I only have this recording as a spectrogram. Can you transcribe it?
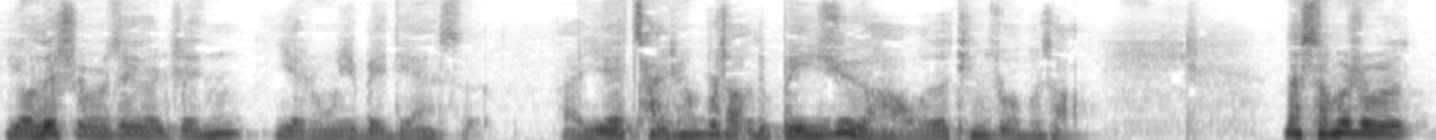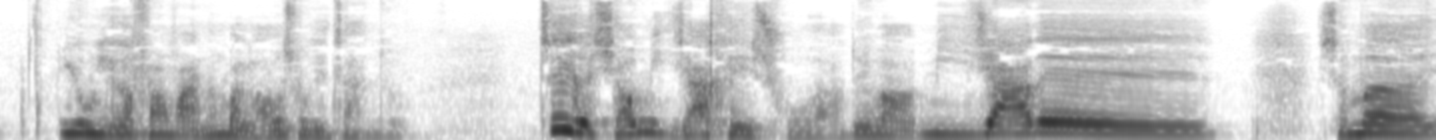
有的时候这个人也容易被电死啊，也产生不少的悲剧哈，我都听说不少。那什么时候用一个方法能把老鼠给粘住？这个小米家可以出啊，对吧？米家的什么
